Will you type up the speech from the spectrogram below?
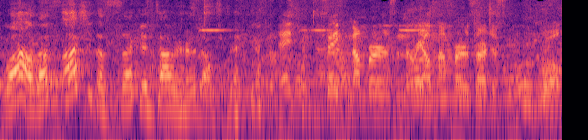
Wow, that's actually the second time we heard that today. hey, fake numbers and the real numbers are just cool.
